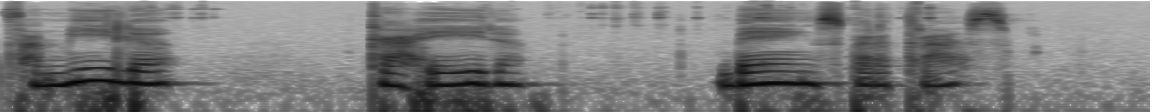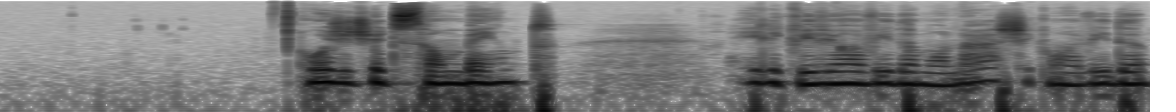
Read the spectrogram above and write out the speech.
família, carreira, bens para trás. Hoje, dia de São Bento, ele que viveu uma vida monástica, uma vida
